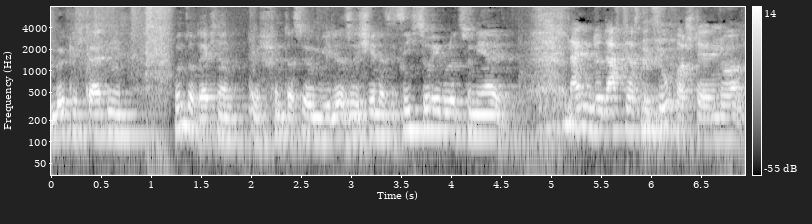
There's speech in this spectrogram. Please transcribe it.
Möglichkeiten runterrechnen. Ich finde das irgendwie, also ich finde das jetzt nicht so evolutionär. nein, du darfst dir das nicht so vorstellen, nur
